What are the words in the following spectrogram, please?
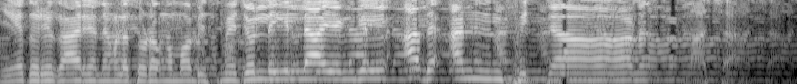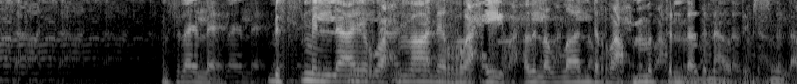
ഏതൊരു കാര്യം നിങ്ങൾ തുടങ്ങുമോ ബിസ്മി ചൊല്ലിയില്ല എങ്കിൽ അത് അൺഫിറ്റാണ്. മനസ്സിലായില്ലേ? ബിസ്മില്ലാഹിർ റഹ്മാനിർ റഹീം. അതിൽ അള്ളാഹിന്റെ റഹ്മത്തുണ്ട് അതിനകത്ത്. ബിസ്മില്ലാ.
